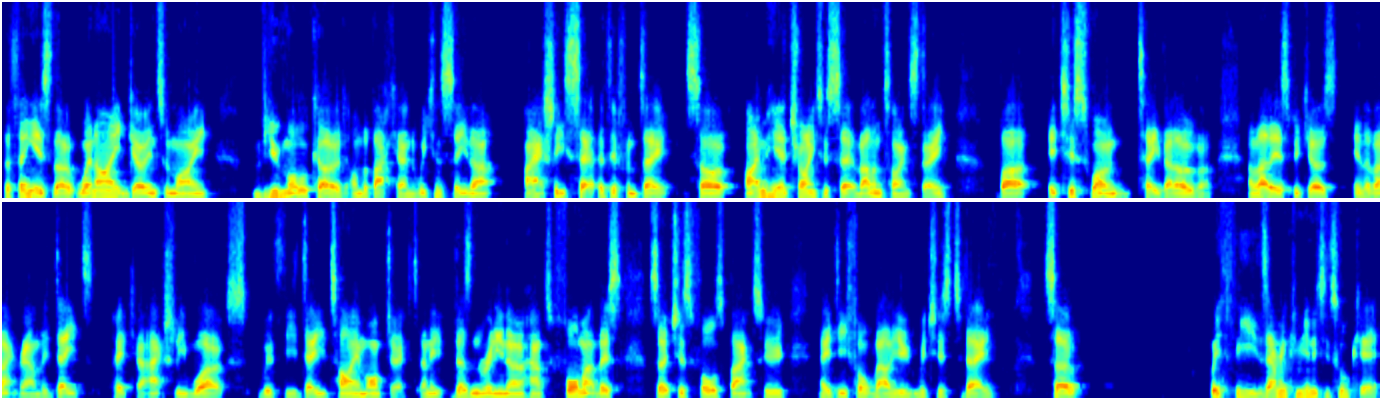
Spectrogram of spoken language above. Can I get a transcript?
the thing is, though, when I go into my view model code on the back end, we can see that I actually set a different date. So I'm here trying to set Valentine's Day, but it just won't take that over. And that is because in the background, the date picker actually works with the date time object and it doesn't really know how to format this. So it just falls back to a default value, which is today. So with the Xamarin Community Toolkit,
